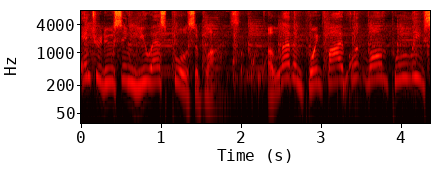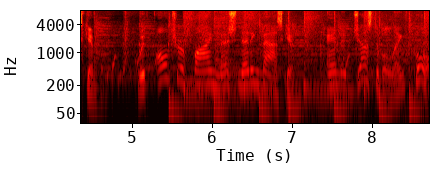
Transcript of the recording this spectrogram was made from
Introducing US Pool Supply's 11.5 foot long pool leaf skimmer with ultra fine mesh netting basket and adjustable length pull.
